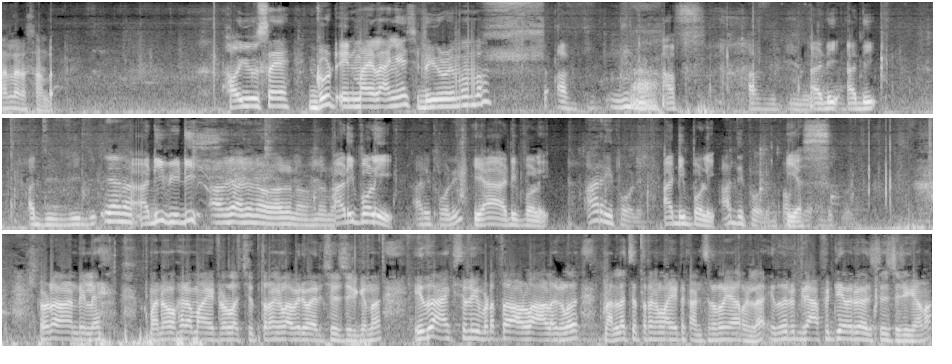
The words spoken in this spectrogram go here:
നല്ല രസമുണ്ട്. How you say good in my language do you remember അടി അടി. Adividi. അടിപൊളി. അടിപൊളി? യാ അടിപൊളി. അടിപൊളി. അടിപൊളി. അടിപൊളി. യെസ് ഇവിടെ കണ്ടില്ലേ മനോഹരമായിട്ടുള്ള ചിത്രങ്ങൾ അവർ വരച്ചു വെച്ചിരിക്കുന്നത് ഇത് ആക്ച്വലി ഇവിടുത്തെ ഉള്ള ആളുകൾ നല്ല ചിത്രങ്ങളായിട്ട് കൺസിഡർ ചെയ്യാറില്ല. ഇതൊരു ഗ്രാഫിറ്റി അവർ വരച്ചു വെച്ചിരിക്കുകയാണ്.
